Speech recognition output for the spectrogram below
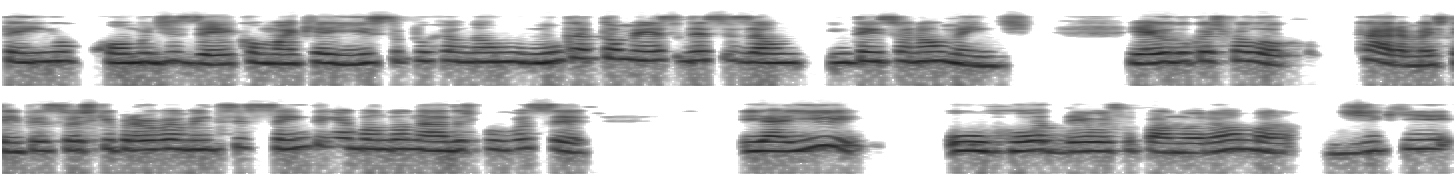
tenho como dizer como é que é isso, porque eu não, nunca tomei essa decisão intencionalmente. E aí o Lucas falou, cara, mas tem pessoas que provavelmente se sentem abandonadas por você. E aí o Rô deu esse panorama de que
